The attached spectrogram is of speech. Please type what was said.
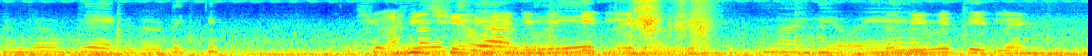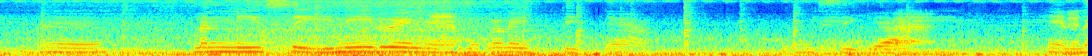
มันโยกเยกดูดิ เชื่ออันนี้เชื่อมอันนี้ไม่ติดเลยตรงนี้หน่อยเดียวเอตรงงนี้ไม่ติดเลยเออ มันมีสีนี่ด้วยไง มันก็เลยติดยากเป็นสีอะเห็นไหม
